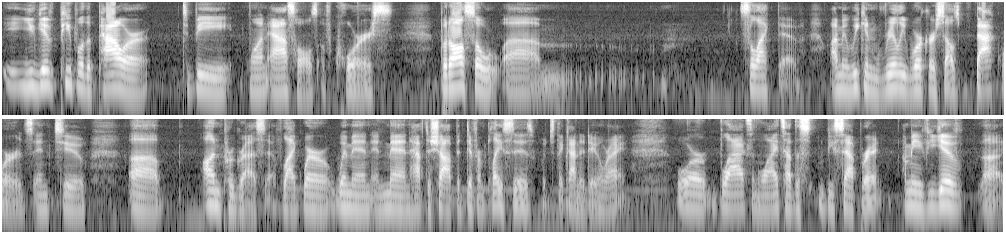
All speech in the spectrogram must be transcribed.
you give people the power to be one assholes, of course, but also um, selective. I mean, we can really work ourselves backwards into uh, unprogressive, like where women and men have to shop at different places, which they kind of do, right? Or blacks and whites have to be separate. I mean, if you give uh,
